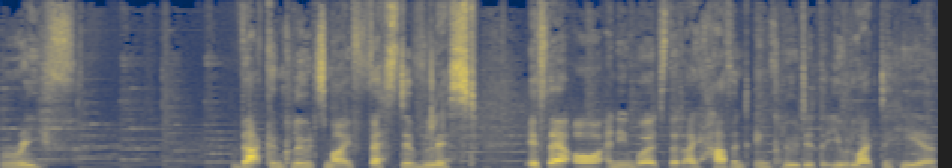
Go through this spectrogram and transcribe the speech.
wreath. That concludes my festive list. If there are any words that I haven't included that you would like to hear,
